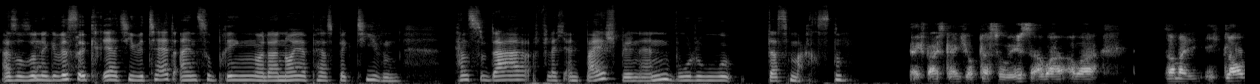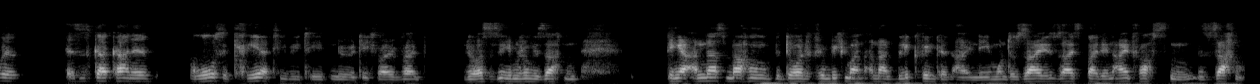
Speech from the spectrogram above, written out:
Also so eine gewisse Kreativität einzubringen oder neue Perspektiven. Kannst du da vielleicht ein Beispiel nennen, wo du das machst? Ja, ich weiß gar nicht, ob das so ist, aber, aber sag mal, ich, glaube, es ist gar keine große Kreativität nötig, weil, weil du hast es eben schon gesagt, Dinge anders machen bedeutet für mich mal einen anderen Blickwinkel einnehmen. Und sei, sei es bei den einfachsten Sachen.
